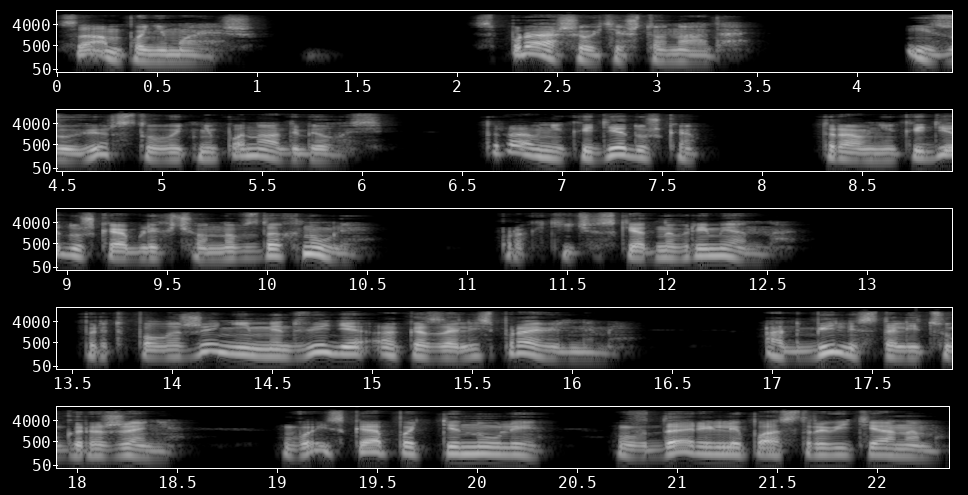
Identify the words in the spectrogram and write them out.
Сам понимаешь. Спрашивайте, что надо. Изуверствовать не понадобилось. Травник и дедушка... Травник и дедушка облегченно вздохнули практически одновременно. Предположения медведя оказались правильными. Отбили столицу горожане, войска подтянули, вдарили по островитянам.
